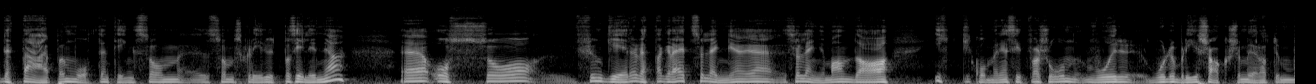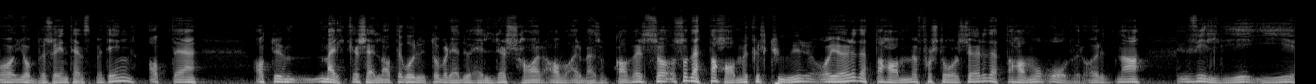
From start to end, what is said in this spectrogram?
Dette er på en måte en ting som, som sklir ut på sidelinja. Eh, og så fungerer dette greit så lenge, så lenge man da ikke kommer i en situasjon hvor, hvor, det blir saker som gjør at du må jobbe så intenst med ting at, det, at, du merker selv at det går utover det du ellers har av arbeidsoppgaver. Så, så, dette har med kultur å gjøre, dette har med forståelse å gjøre, dette har med overordna vilje i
